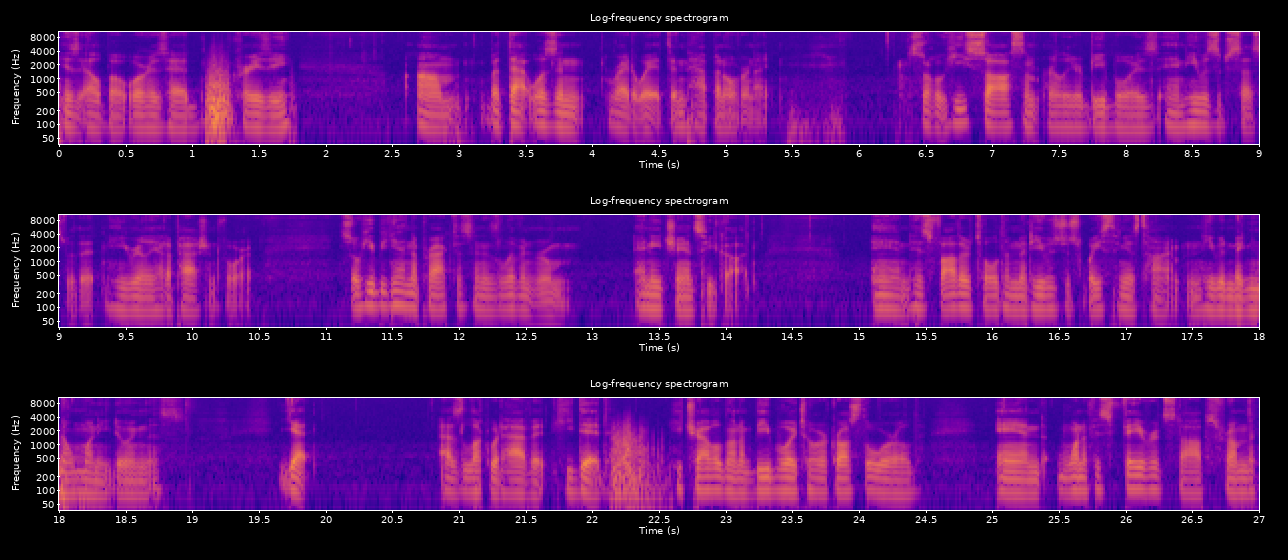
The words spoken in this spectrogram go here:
his elbow or his head, crazy um, but that wasn't right away. It didn't happen overnight. So he saw some earlier b boys and he was obsessed with it. He really had a passion for it. So he began to practice in his living room any chance he got. And his father told him that he was just wasting his time and he would make no money doing this. Yet, as luck would have it, he did. He traveled on a b boy tour across the world, and one of his favorite stops from the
